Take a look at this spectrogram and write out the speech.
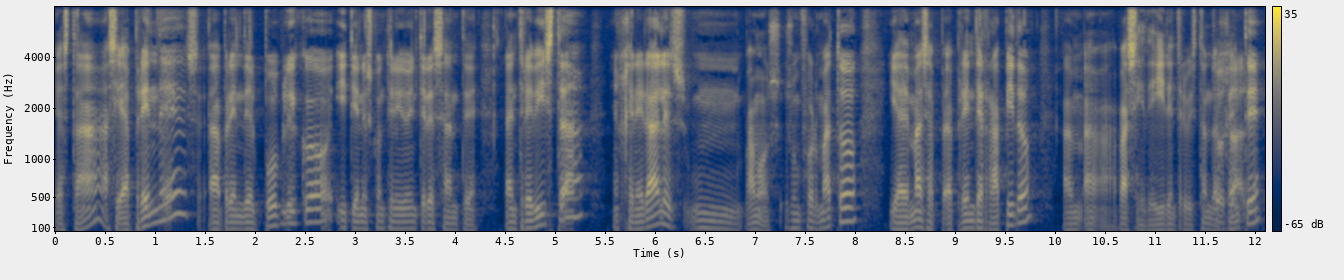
Ya está. Así aprendes, aprende el público y tienes contenido interesante. La entrevista en general es un, vamos, es un formato y además aprende rápido a, base de ir entrevistando a gente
